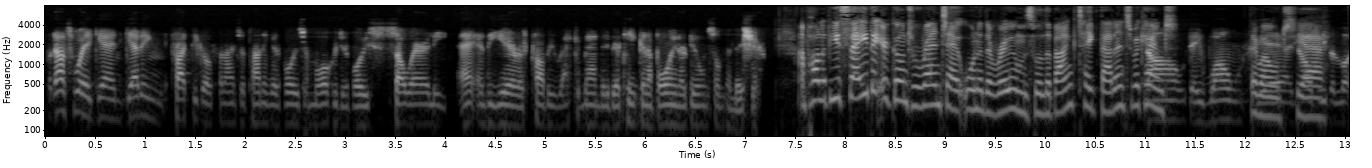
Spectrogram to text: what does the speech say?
But that's why, again, getting practical financial planning advice or mortgage advice so early uh, in the year is probably recommended if you're thinking of buying or doing something this year. And Paul, if you say that you're going to rent out one of the rooms, will the bank take that into account? No, they won't. They won't, yeah. No, people,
